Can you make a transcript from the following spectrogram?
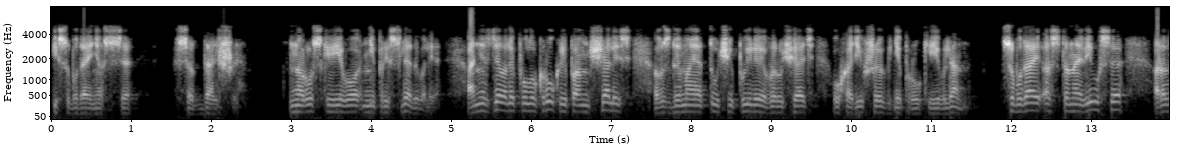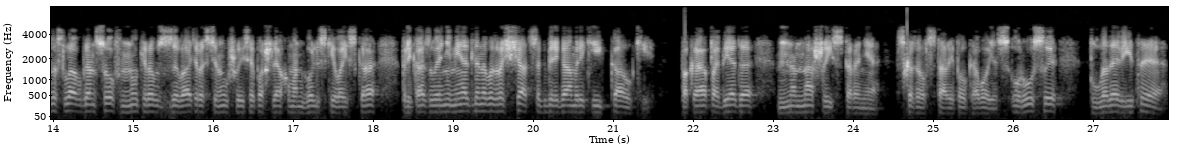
и Субудай несся все дальше. Но русские его не преследовали. Они сделали полукруг и помчались, вздымая тучи пыли, выручать уходивших к Днепру киевлян. Субудай остановился, разослав гонцов нукеров сзывать растянувшиеся по шляху монгольские войска, приказывая немедленно возвращаться к берегам реки Калки. «Пока победа на нашей стороне», — сказал старый полководец. «Урусы плодовитое,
